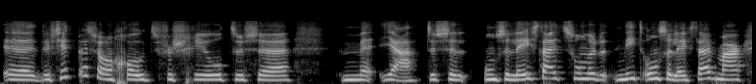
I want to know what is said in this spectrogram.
eh, er zit best wel een groot verschil tussen, me- ja, tussen onze leeftijd, zonder de- niet onze leeftijd, maar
